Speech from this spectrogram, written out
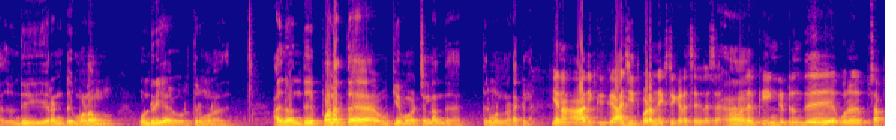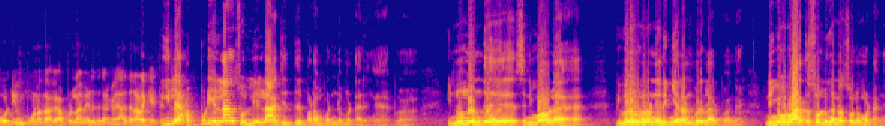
அது வந்து இரண்டு மனம் ஒன்றிய ஒரு திருமணம் அது. அதில் வந்து பணத்தை முக்கியமாக வச்செல்லாம் அந்த திருமணம் நடக்கலை. ஏன்னா ஆதிக்குக்கு அஜித் படம் நெக்ஸ்ட் கிடைச்சதுல சார் அதற்கு இங்கிட்டு இருந்து ஒரு சப்போர்ட்டிவும் போனதாக அப்படிலாம் எழுதுறாங்களே அதனால கேட்டேன். இல்லை அப்படியெல்லாம் சொல்லியெல்லாம் அஜித் படம் பண்ண மாட்டாருங்க. இப்போ இன்னொன்று வந்து சினிமாவில் இவரும் இவரும் நெருங்கிய நண்பர்களாக இருப்பாங்க. நீங்கள் ஒரு வார்த்தை சொல்லுங்கன்னா சொல்ல மாட்டாங்க.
